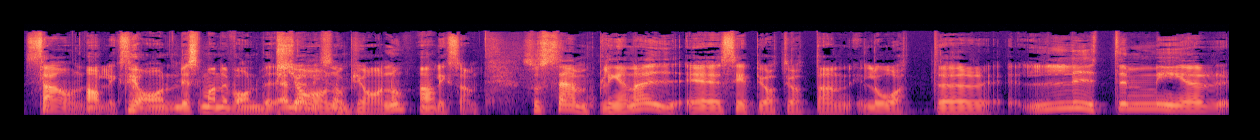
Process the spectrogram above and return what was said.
sound. Ja, liksom. piano, det som man är van vid. Piano, eller liksom, piano. Ja. Liksom. Så samplingarna i eh, CP88 låter lite mer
